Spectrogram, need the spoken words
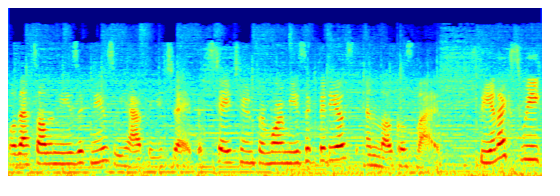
Well, that's all the music news we have for you today, but stay tuned for more music videos and Locals Live. See you next week.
